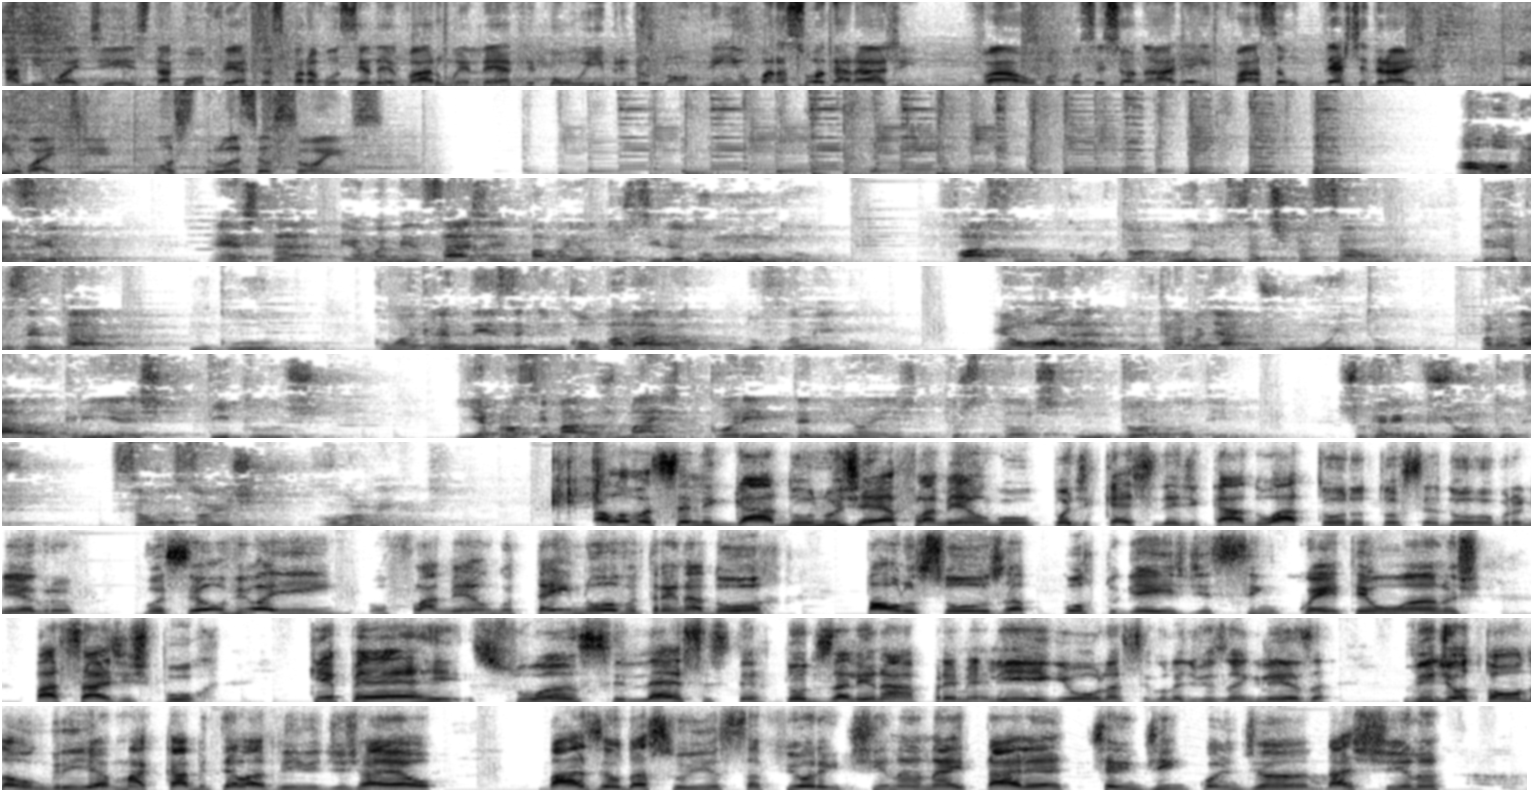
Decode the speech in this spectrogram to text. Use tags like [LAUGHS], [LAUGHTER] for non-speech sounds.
A BYD está com ofertas para você levar um elétrico ou híbrido novinho para sua garagem. Vá a uma concessionária e faça um test drive. BYD, construa seus sonhos. Alô Brasil! Esta é uma mensagem para a maior torcida do mundo. Faço com muito orgulho, satisfação de representar um clube com a grandeza incomparável do Flamengo. É hora de trabalharmos muito para dar alegrias, títulos e aproximar os mais de 40 milhões de torcedores em torno do time. Jogaremos juntos. Saudações rubro-negras. Alô, você ligado no GE Flamengo, podcast dedicado a todo torcedor rubro-negro. Você ouviu aí, hein? O Flamengo tem novo treinador, Paulo Souza, português de 51 anos, passagens por QPR, Swansea, Leicester, todos ali na Premier League ou na segunda divisão inglesa, Videoton da Hungria, Maccabi Tel Aviv de Israel, Basel da Suíça, Fiorentina na Itália, Tianjin Quanjian da China,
